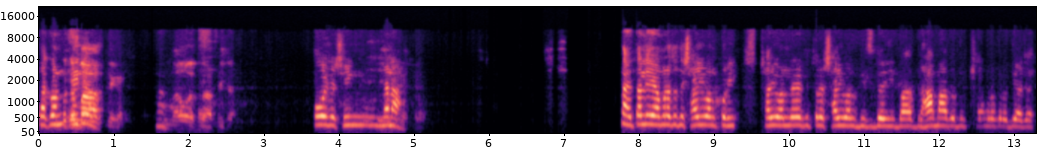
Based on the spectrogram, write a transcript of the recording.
এখন এইটা। মাও এটা। ওই যে সিং মেনা। না তাহলে আমরা যদি সাইওয়াল করি সাইওয়ালের ভিতরে সাইওয়াল বীজ দেই বা ব্রাহ্মা যদি সংগ্রহ করে দেওয়া যায়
